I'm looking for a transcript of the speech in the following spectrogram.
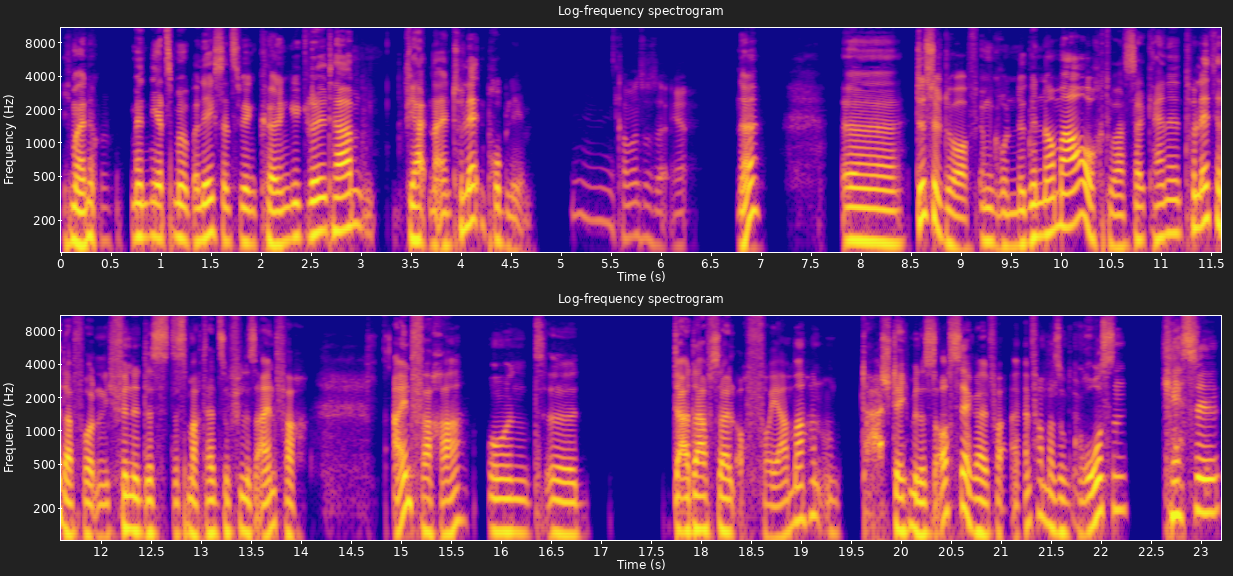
Ich meine, wenn du jetzt mal überlegst, als wir in Köln gegrillt haben, wir hatten ein Toilettenproblem. Hm, Kann man so sagen, ja. Ne? Äh, Düsseldorf im Grunde genommen auch. Du hast halt keine Toilette davor. Und ich finde, das, das macht halt so vieles einfach einfacher. Und äh, da darfst du halt auch Feuer machen. Und da stelle ich mir das auch sehr geil vor. Einfach mal so einen großen Kessel,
